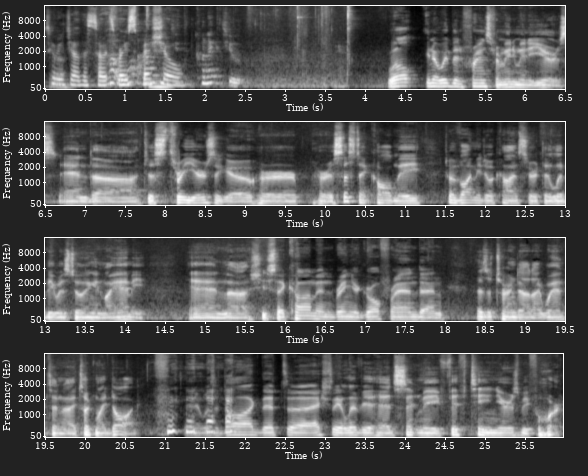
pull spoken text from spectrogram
to each other, so it's How- very how- special. How did it connect you? Well, you know, we've been friends for many, many years, and uh, just three years ago, her her assistant called me to invite me to a concert that Livvy was doing in Miami, and uh, she said, "Come and bring your girlfriend." And as it turned out, I went and I took my dog, and it was a dog that uh, actually Olivia had sent me 15 years before.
